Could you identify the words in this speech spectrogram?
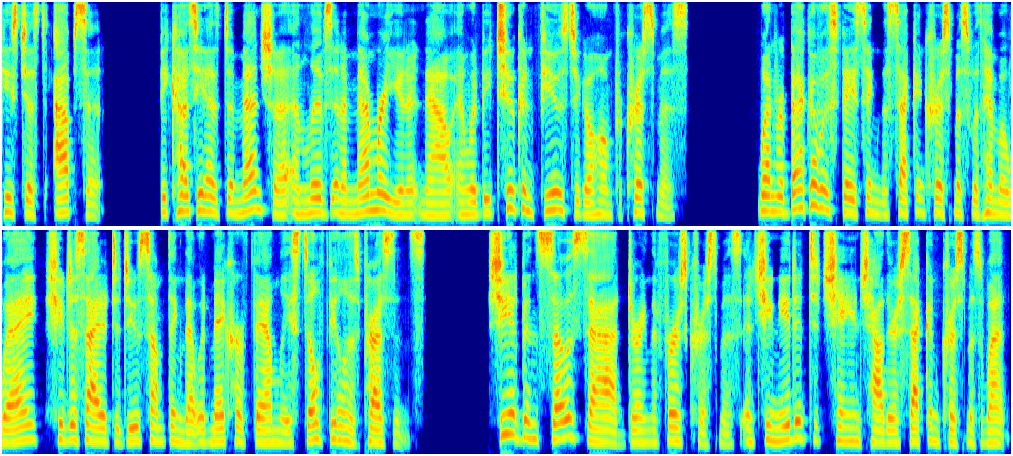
he's just absent because he has dementia and lives in a memory unit now and would be too confused to go home for Christmas. When Rebecca was facing the second Christmas with him away, she decided to do something that would make her family still feel his presence. She had been so sad during the first Christmas, and she needed to change how their second Christmas went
